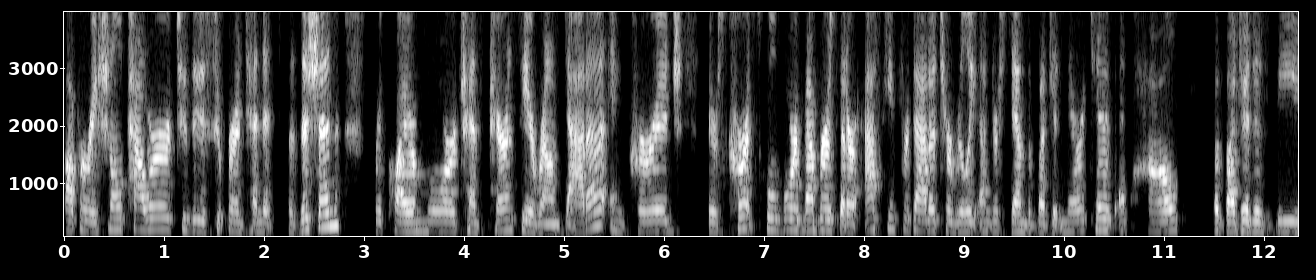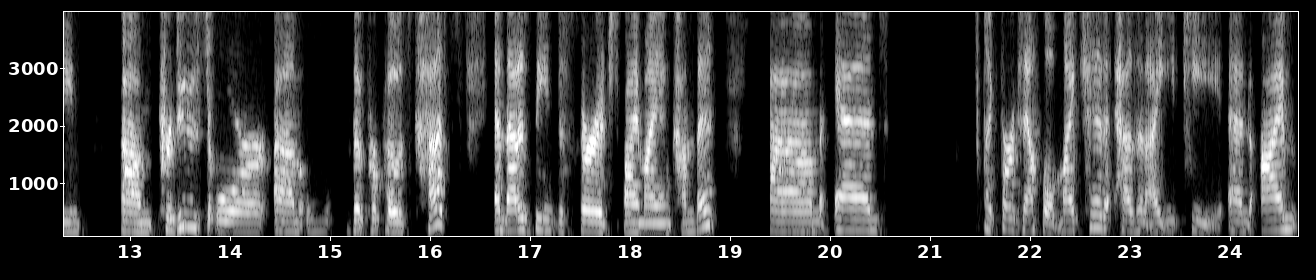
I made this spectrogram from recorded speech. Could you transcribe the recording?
operational power to the superintendent's position, require more transparency around data, encourage there's current school board members that are asking for data to really understand the budget narrative and how the budget is being um, produced or um, the proposed cuts. And that is being discouraged by my incumbent. Um, and like for example, my kid has an IEP and I'm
